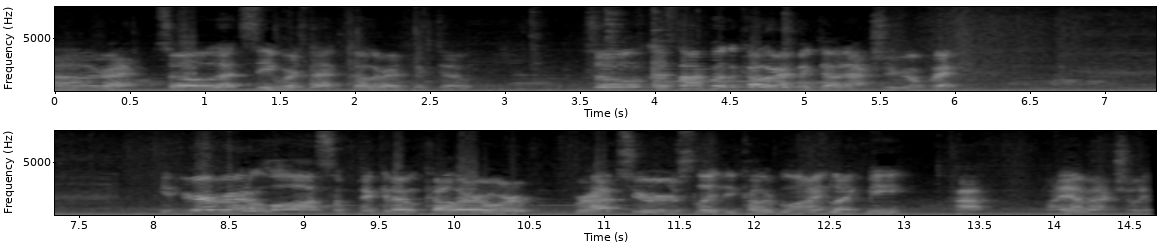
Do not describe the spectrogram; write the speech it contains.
Alright, so let's see, where's that color I picked out? So let's talk about the color I picked out actually real quick. If you're ever at a loss of picking out color or perhaps you're slightly colorblind like me, ha, I am actually.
